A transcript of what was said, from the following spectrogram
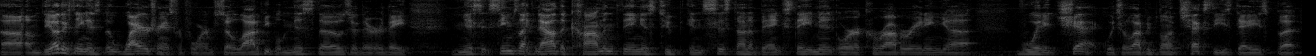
Um, the other thing is the wire transfer forms. So a lot of people miss those, or, they miss. It seems like now the common thing is to insist on a bank statement or a corroborating uh, voided check, which a lot of people don't have checks these days. But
